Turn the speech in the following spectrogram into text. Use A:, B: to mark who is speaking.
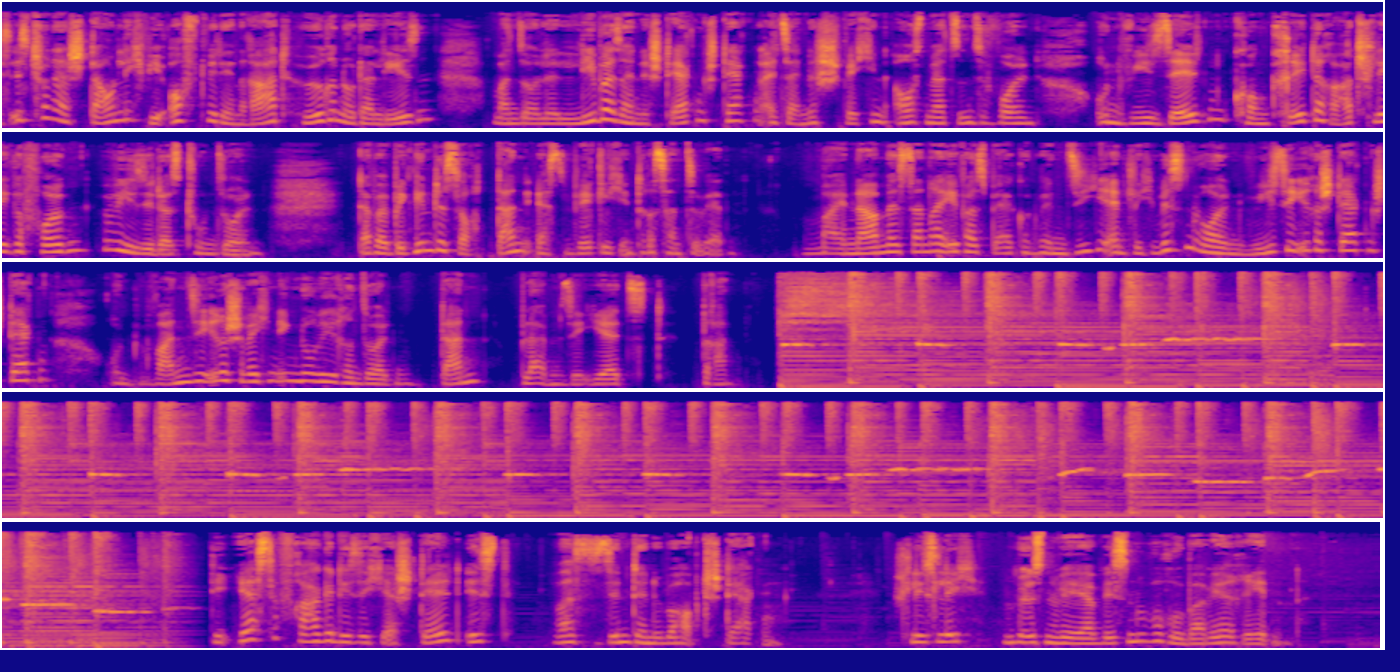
A: Es ist schon erstaunlich, wie oft wir den Rat hören oder lesen, man solle lieber seine Stärken stärken, als seine Schwächen ausmerzen zu wollen, und wie selten konkrete Ratschläge folgen, wie sie das tun sollen. Dabei beginnt es auch dann erst wirklich interessant zu werden. Mein Name ist Sandra Eversberg und wenn Sie endlich wissen wollen, wie Sie Ihre Stärken stärken und wann Sie Ihre Schwächen ignorieren sollten, dann bleiben Sie jetzt dran. Die erste Frage, die sich ja stellt, ist, was sind denn überhaupt Stärken? Schließlich müssen wir ja wissen, worüber wir reden.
